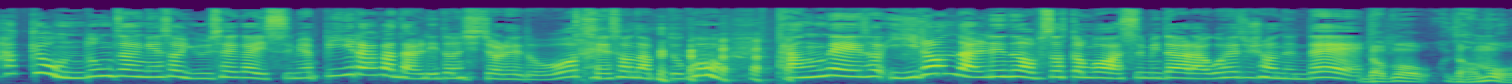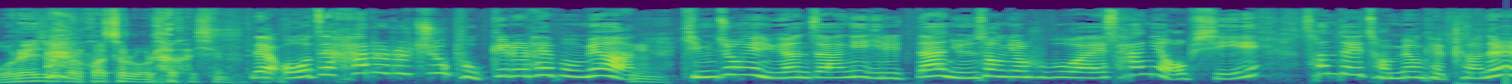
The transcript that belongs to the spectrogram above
학교 운동장에서 유세가 있으면 삐라가 날리던 시절에도 대선 앞두고 당내에서 이런 난리는 없었던 것 같습니다라고 해주셨는데 너무 너무 오래전으로 거슬러 올라가시는. 네, 어제 하루를 쭉 복귀를 해보면 음. 김종인 위원장이 일단 윤석열 후보와의 상의 없이 선대위 전면 개편을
